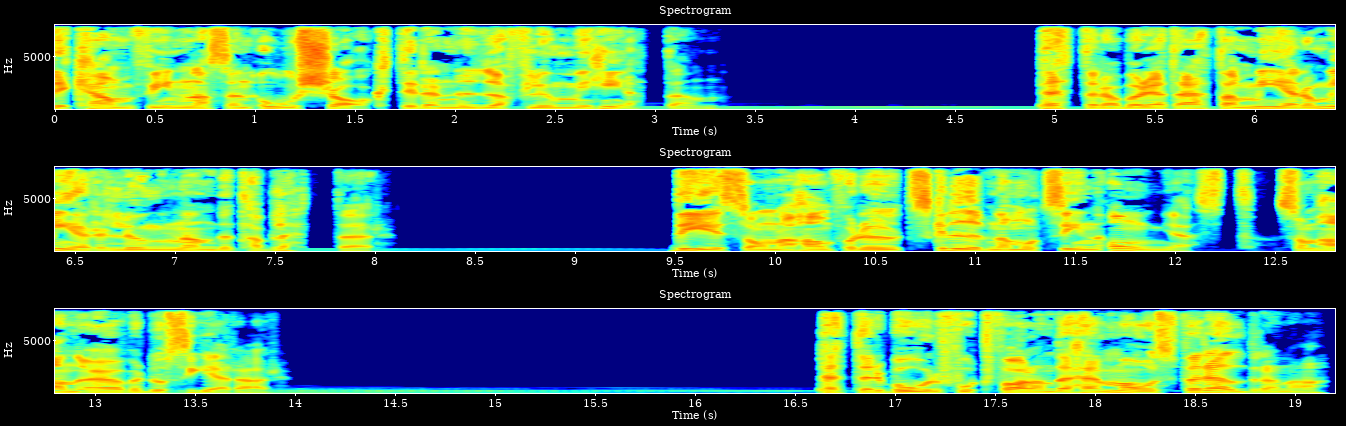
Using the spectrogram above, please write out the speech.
Det kan finnas en orsak till den nya flummigheten. Petter har börjat äta mer och mer lugnande tabletter. Det är sådana han får utskrivna mot sin ångest som han överdoserar. Petter bor fortfarande hemma hos föräldrarna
